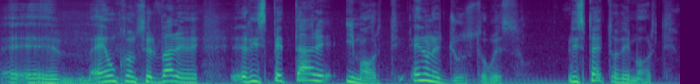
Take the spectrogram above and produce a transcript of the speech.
eh, è un conservare, rispettare i morti e non è giusto questo, rispetto dei morti.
